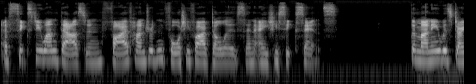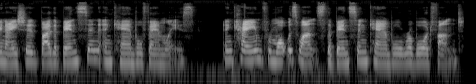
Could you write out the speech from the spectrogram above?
of $61,545.86. The money was donated by the Benson and Campbell families and came from what was once the Benson Campbell Reward Fund.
